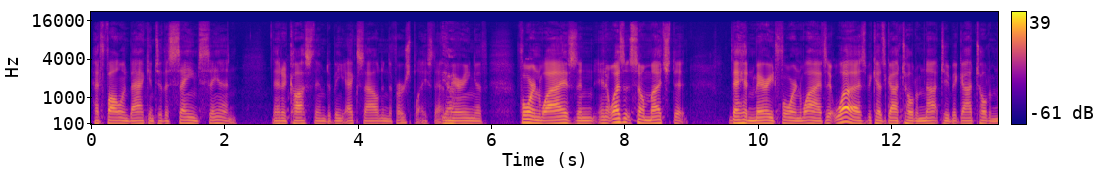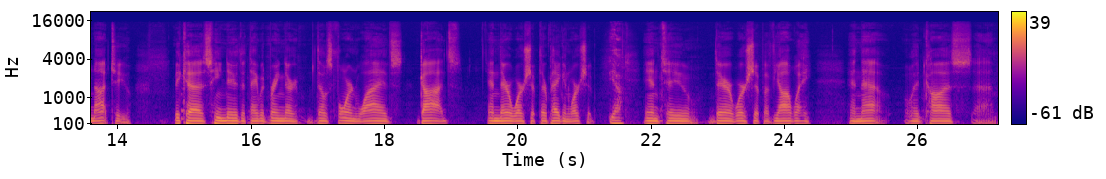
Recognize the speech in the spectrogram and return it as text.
had fallen back into the same sin that had cost them to be exiled in the first place. That Yeah. marrying of foreign wives, and and it wasn't so much that they had married foreign wives. It was because God told them not to, but God told them not to because He knew that they would bring their those foreign wives gods and their worship, their pagan worship, Yeah. into their worship of Yahweh, and that would cause, um,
